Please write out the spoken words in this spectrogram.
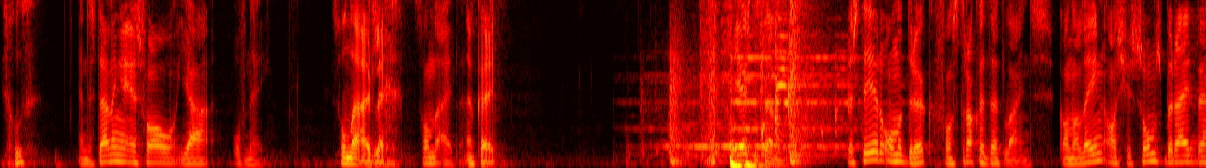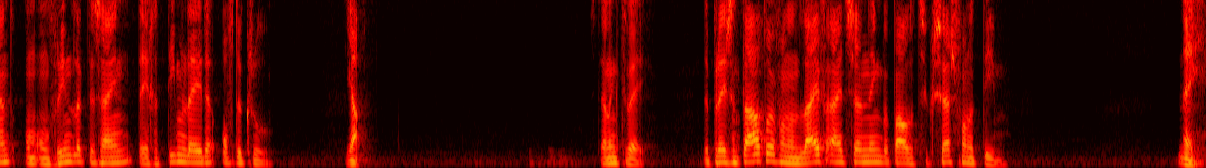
Is goed? En de stellingen is vooral ja of nee. Zonder uitleg. Zonder uitleg. Oké. Eerste stelling. Presteren onder druk van strakke deadlines kan alleen als je soms bereid bent om onvriendelijk te zijn tegen teamleden of de crew. Ja. Stelling 2. De presentator van een live-uitzending bepaalt het succes van het team. Nee.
